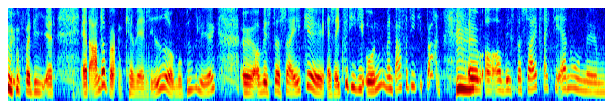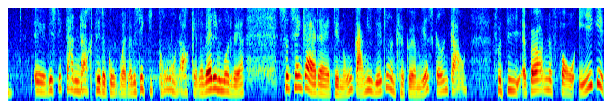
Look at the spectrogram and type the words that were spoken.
fordi at, at andre børn kan være lede og mobile, ikke? Øh, og hvis der så ikke, altså ikke fordi de er onde, men bare fordi de er børn, mm. øh, og, og hvis der så ikke rigtig er nogen, øh, øh, hvis ikke der er nok pædagoger, eller hvis ikke de er gode nok, eller hvad det nu måtte være, så tænker jeg, at det nogle gange i virkeligheden kan gøre mere skade end gavn. Fordi at børnene får ikke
